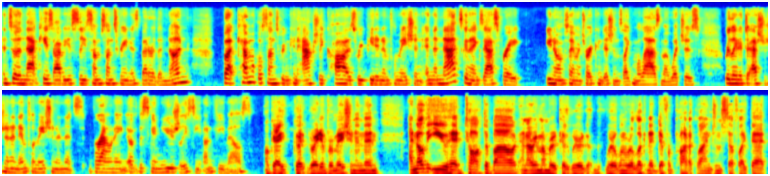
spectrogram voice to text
And so, in that case, obviously, some sunscreen is better than none but chemical sunscreen can actually cause repeated inflammation. And then that's going to exacerbate you know inflammatory conditions like melasma which is related to estrogen and inflammation and it's browning of the skin usually seen on females. Okay good great information. And then i know that you had talked about and i remember because we were, we were when we were looking at different product lines and stuff like that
